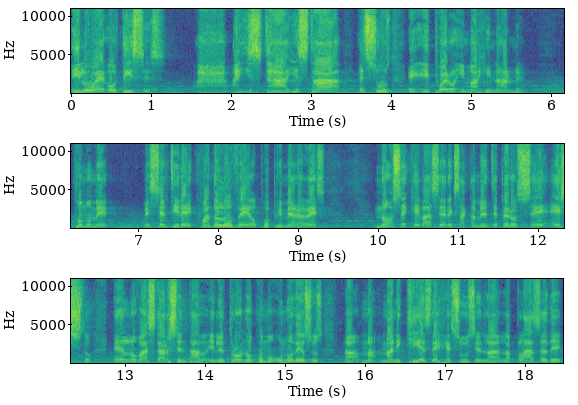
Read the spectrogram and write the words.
Y luego dices, ah, ahí está, ahí está Jesús. Y, puedo imaginarme cómo me, me sentiré cuando lo veo por primera vez. No sé qué va a hacer exactamente, pero sé esto. Él no va a estar sentado en el trono como uno de esos uh, maniquíes de Jesús en la, plaza de,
